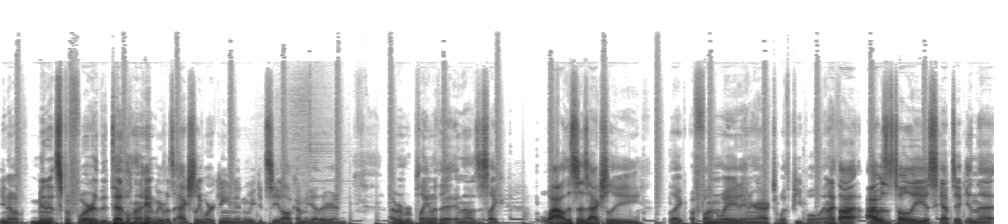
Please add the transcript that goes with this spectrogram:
you know minutes before the deadline we was actually working and we could see it all come together and i remember playing with it and i was just like wow this is actually like a fun way to interact with people and i thought i was totally a skeptic in that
